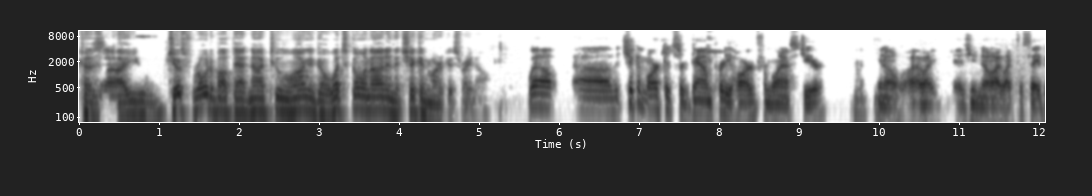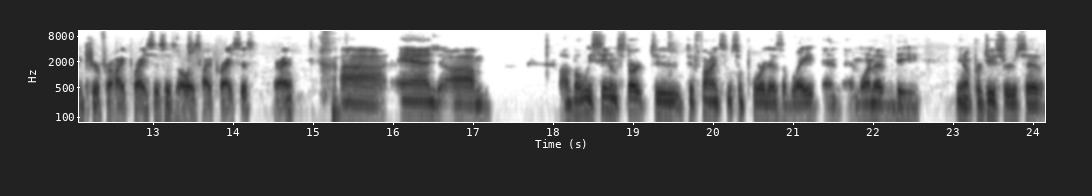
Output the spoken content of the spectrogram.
because mm-hmm. uh, you just wrote about that not too long ago. What's going on in the chicken markets right now? Well, uh, the chicken markets are down pretty hard from last year. You know, I like, as you know, I like to say the cure for high prices is always high prices, right? uh, and um, uh, but we've seen them start to to find some support as of late, and and one of the you know producers have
